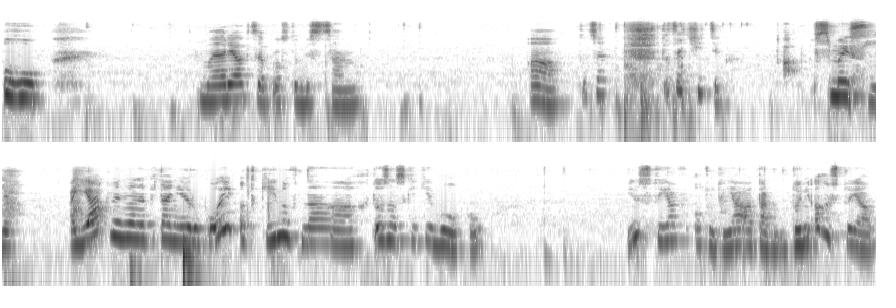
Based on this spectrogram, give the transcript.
Ого! Реакція просто безценна. А, то це. То це читик. А, в смислі? А як він мене питання рукою откинув на хто зна скільки блоків? Він стояв отут, я отак до нього стояв.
